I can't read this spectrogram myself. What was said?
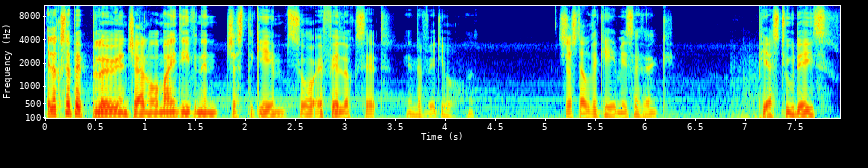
It looks a bit blurry in general, mind, even in just the game, so if it looks it in the video. It's just how the game is, I think. PS2 days.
